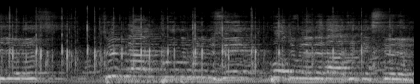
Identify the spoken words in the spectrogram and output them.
Üstleştiriyoruz. Tüm değerli podyumun önüne davet etmek istiyorum.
